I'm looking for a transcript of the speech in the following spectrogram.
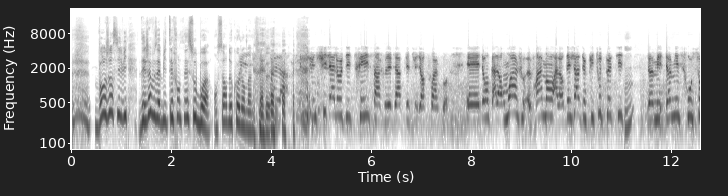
Bonjour Sylvie. Déjà, vous habitez Fontenay-sous-Bois. On sort de Colombe un petit peu. Voilà. Je suis une fidèle auditrice. Hein, je vous ai déjà appelé plusieurs fois. Et donc, alors moi, vraiment, alors déjà, depuis toute petite, hmm de, Miss Rousseau,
